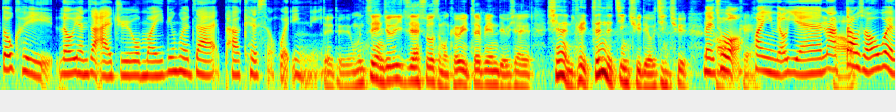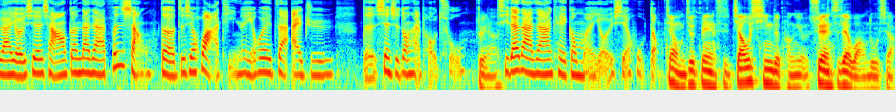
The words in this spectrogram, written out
都可以留言在 IG，我们一定会在 Podcast 回应你。对对对，我们之前就是一直在说什么可以这边留下来，现在你可以真的进去留进去。没错，欢迎留言。那到时候未来有一些想要跟大家分享的这些话题呢，也会在 IG。的现实动态抛出，对啊，期待大家可以跟我们有一些互动，这样我们就变成是交心的朋友，虽然是在网络上，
